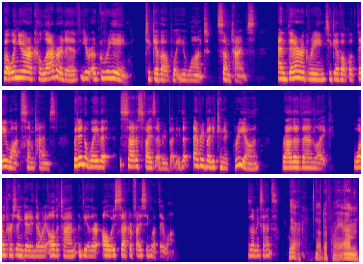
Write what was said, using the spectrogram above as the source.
But when you are collaborative, you're agreeing to give up what you want sometimes. And they're agreeing to give up what they want sometimes, but in a way that satisfies everybody, that everybody can agree on, rather than like one person getting their way all the time and the other always sacrificing what they want. Does that make sense? Yeah, yeah, definitely. Um,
